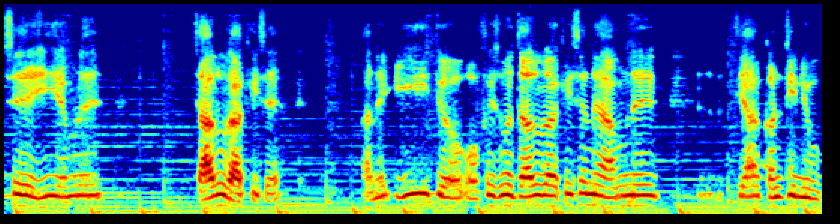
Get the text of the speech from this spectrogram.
છે એ એમણે ચાલુ રાખી છે. અને એ ઓફિસમાં ચાલુ રાખી છે ને આમને ત્યાં કન્ટિન્યુ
